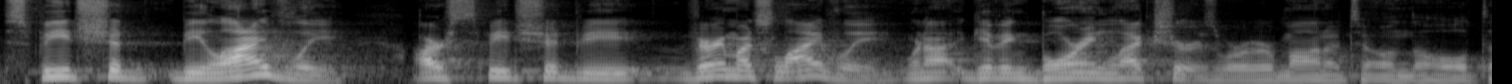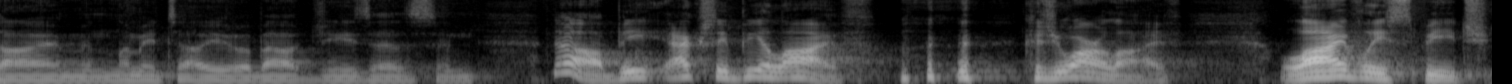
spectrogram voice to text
speech should be lively, our speech should be very much lively. We're not giving boring lectures where we're monotone the whole time and let me tell you about Jesus and no, be actually be alive because you are alive. Lively speech,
